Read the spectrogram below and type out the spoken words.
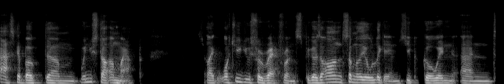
ask about um, when you start a map, So- like what you use for reference? Because on some of the older games, you could go in and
